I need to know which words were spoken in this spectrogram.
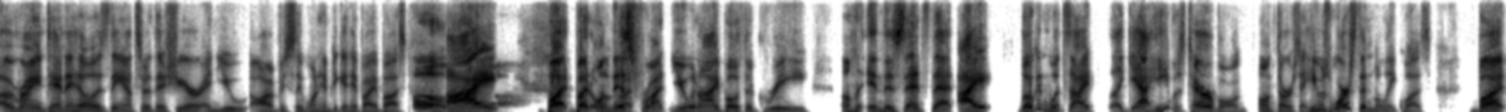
uh, Ryan Tannehill is the answer this year, and you obviously want him to get hit by a bus. Oh, I. But but on this front, you and I both agree in the sense that I Logan Woodside, like, yeah, he was terrible on, on Thursday. He was worse than Malik was, but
